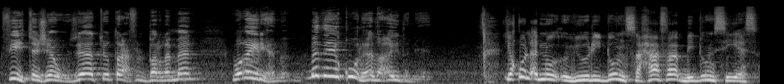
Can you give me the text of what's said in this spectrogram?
فيه تجاوزات يطرح في البرلمان وغيرها. ماذا يقول هذا أيضا يعني؟ يقول أنه يريدون صحافة بدون سياسة.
